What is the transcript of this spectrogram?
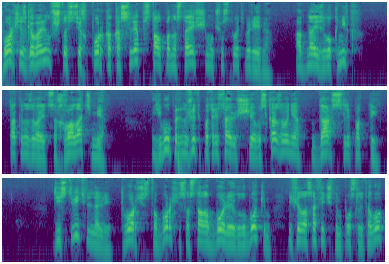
Борхес говорил, что с тех пор, как ослеп, стал по-настоящему чувствовать время. Одна из его книг так и называется «Хвала тьме». Ему принадлежит и потрясающее высказывание «Дар слепоты». Действительно ли творчество Борхеса стало более глубоким и философичным после того,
